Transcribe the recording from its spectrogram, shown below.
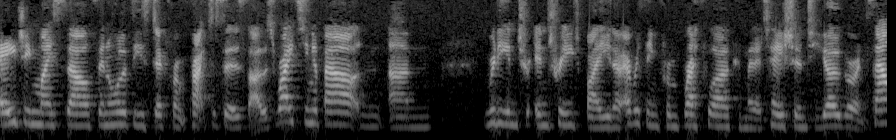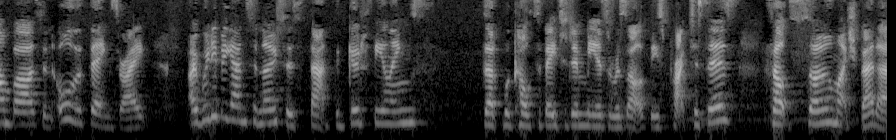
engaging myself in all of these different practices that I was writing about and um, really int- intrigued by you know everything from breath work and meditation to yoga and sound baths and all the things right i really began to notice that the good feelings that were cultivated in me as a result of these practices felt so much better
